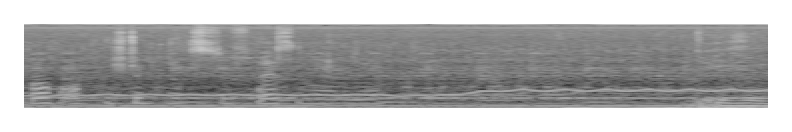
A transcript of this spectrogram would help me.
Braucht auch bestimmt nichts zu fressen so.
